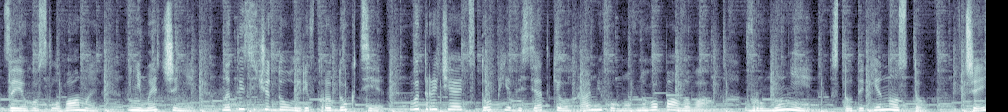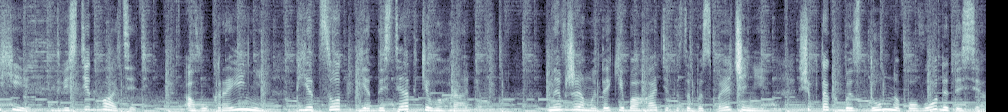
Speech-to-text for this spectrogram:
За його словами, в Німеччині на тисячу доларів продукції витрачають 150 кілограмів умовного палива, в Румунії 190, в Чехії 220, а в Україні 550 кілограмів. Невже ми такі багаті та забезпечені, щоб так бездумно поводитися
